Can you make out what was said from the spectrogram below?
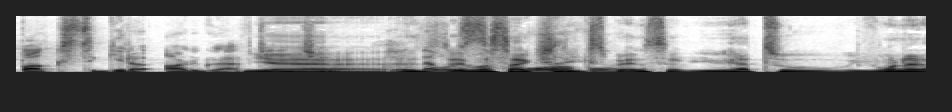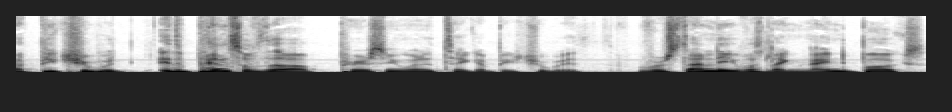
bucks to get an autograph, didn't Yeah, That it was was actually expensive. You had to. If you wanted a picture with, it depends of the person you want to take a picture with. For Stan Lee, it was like ninety bucks.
